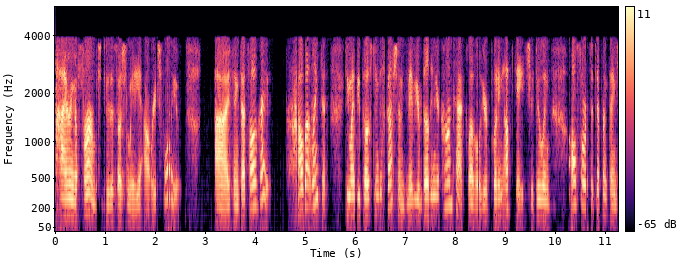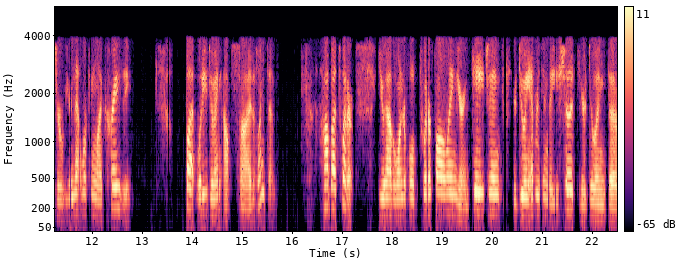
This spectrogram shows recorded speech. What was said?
hiring a firm to do the social media outreach for you. I think that's all great. How about LinkedIn? You might be posting discussions. Maybe you're building your contact level. You're putting updates. You're doing all sorts of different things. You're, you're networking like crazy. But what are you doing outside of LinkedIn? How about Twitter? You have a wonderful Twitter following. You're engaging. You're doing everything that you should. You're doing the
